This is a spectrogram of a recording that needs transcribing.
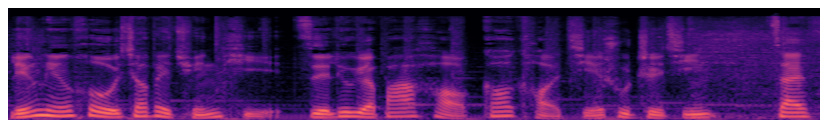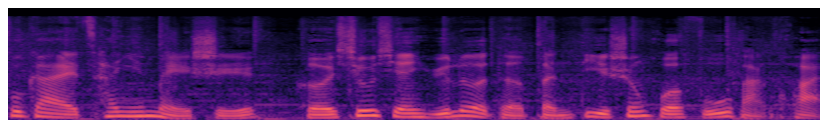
零零后消费群体自六月八号高考结束至今，在覆盖餐饮美食和休闲娱乐的本地生活服务板块。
